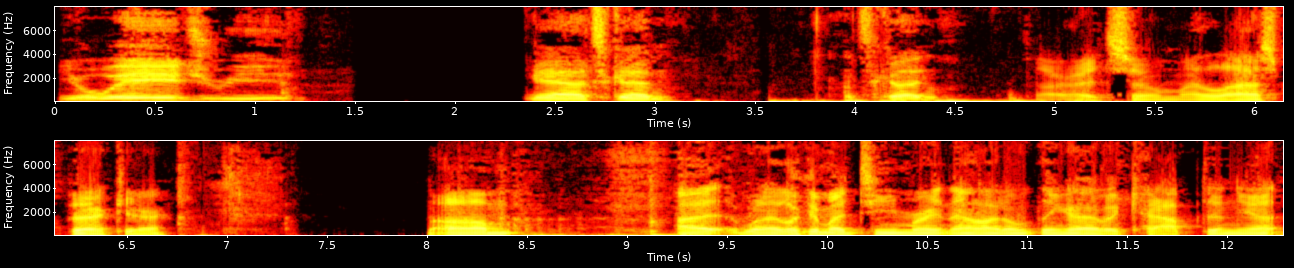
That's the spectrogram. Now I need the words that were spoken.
Yo, Adrian. yeah, it's good. That's good. all right, so my last pick here. Um, I when I look at my team right now, I don't think I have a captain yet,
